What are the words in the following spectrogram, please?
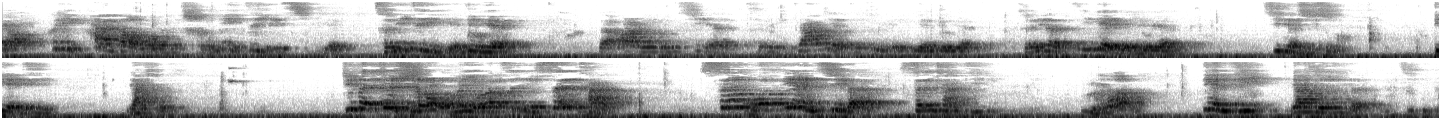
表，可以看到我们成立这些企业、成立这些研究院，在二零零七年成立家电技术研研究院，成立了机电研究院。机电是什么？电机、压缩机。就在这时候，我们有了自己生产生活电器的生产基地和电机、压缩机的基地，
